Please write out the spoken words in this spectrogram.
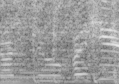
you're a superhero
